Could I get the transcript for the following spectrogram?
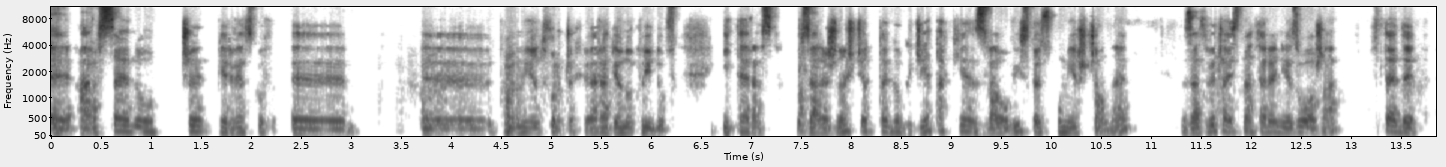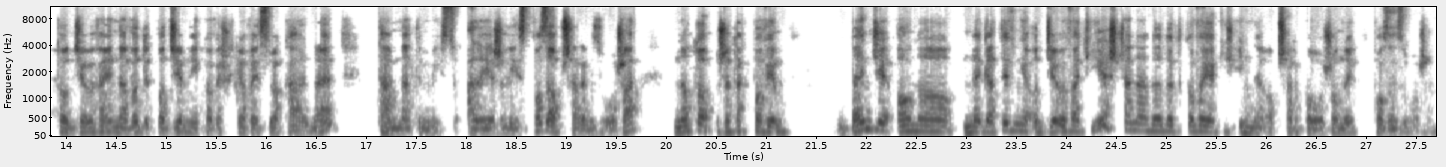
y, arsenu czy pierwiastków y, promieniotwórczych, radionuklidów. I teraz, w zależności od tego, gdzie takie zwałowisko jest umieszczone, zazwyczaj jest na terenie złoża, wtedy to oddziaływanie na wody podziemnej i powierzchniowe jest lokalne, tam na tym miejscu. Ale jeżeli jest poza obszarem złoża, no to, że tak powiem, będzie ono negatywnie oddziaływać jeszcze na dodatkowy jakiś inny obszar położony poza złożem.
